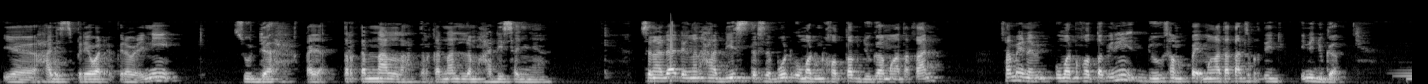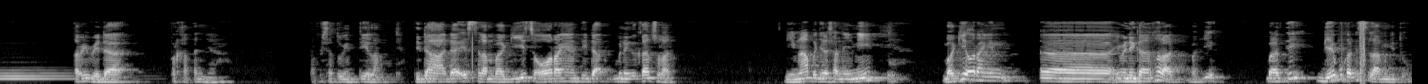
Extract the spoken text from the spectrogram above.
ya hadis periwayat periwayat ini sudah kayak terkenal lah terkenal dalam hadisannya. Senada dengan hadis tersebut Umar bin Khattab juga mengatakan sampai Umar bin Khattab ini sampai mengatakan seperti ini juga. Tapi beda perkataannya. Tapi satu inti lah, tidak ada Islam bagi seorang yang tidak meninggalkan sholat. Di mana penjelasan ini bagi orang yang, uh, meninggalkan sholat, bagi berarti dia bukan Islam gitu.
